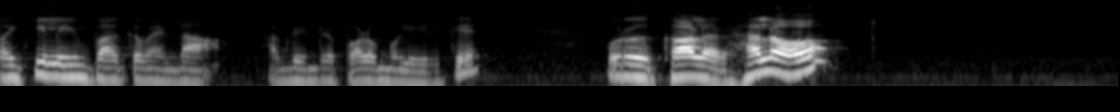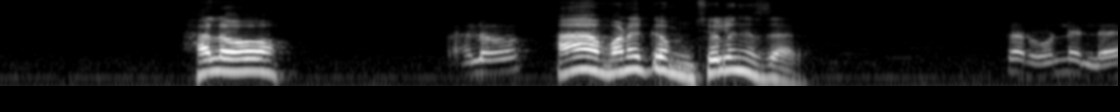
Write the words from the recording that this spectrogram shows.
வக்கீலையும் பார்க்க வேண்டாம் அப்படின்ற பழமொழி இருக்குது ஒரு காலர் ஹலோ? ஹலோ? ஹலோ? ஆ வணக்கம். சொல்லுங்கள் சார். சார் ஒன்றும் இல்லை.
